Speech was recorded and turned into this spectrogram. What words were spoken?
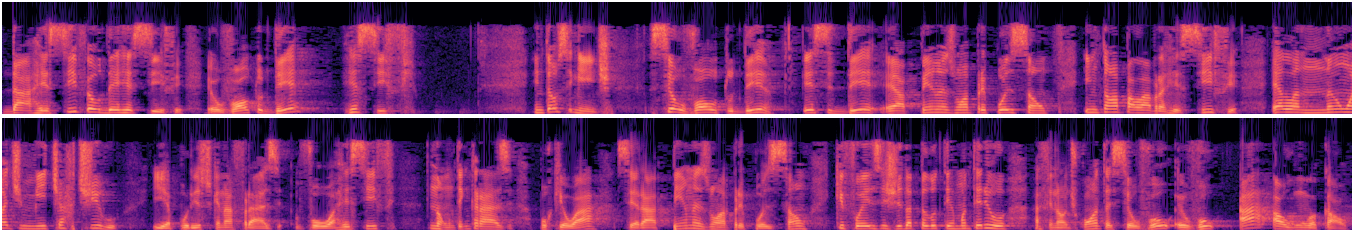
da Recife ou de Recife? Eu volto de Recife. Então é o seguinte, se eu volto de, esse de é apenas uma preposição. Então a palavra Recife, ela não admite artigo. E é por isso que na frase vou a Recife, não tem crase, porque o a será apenas uma preposição que foi exigida pelo termo anterior. Afinal de contas, se eu vou, eu vou a algum local.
